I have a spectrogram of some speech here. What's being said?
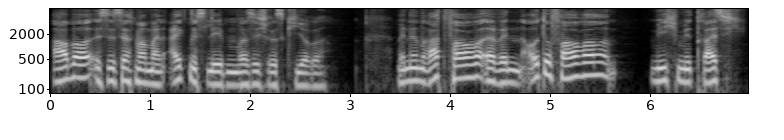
Aber es ist erstmal mein eigenes Leben, was ich riskiere. Wenn ein Radfahrer, äh, wenn ein Autofahrer mich mit 30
